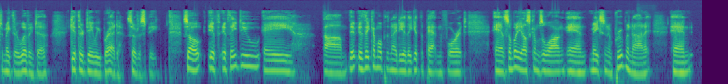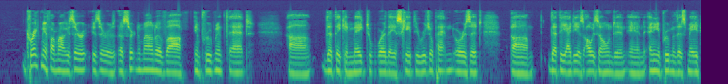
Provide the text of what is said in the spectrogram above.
to make their living to get their daily bread, so to speak. So if if they do a um, if, they come up with an idea, they get the patent for it, and somebody else comes along and makes an improvement on it, and correct me if I'm wrong. Is there is there a, a certain amount of uh, improvement that uh, that they can make to where they escape the original patent, or is it um, that the idea is always owned and, and any improvement that's made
